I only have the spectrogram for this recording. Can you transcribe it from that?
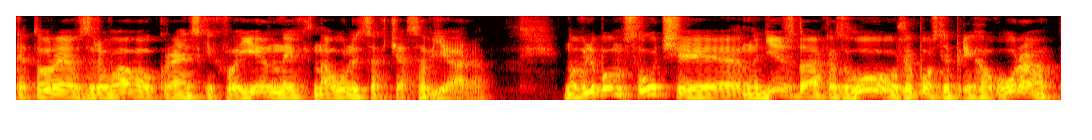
которая взрывала украинских военных на улицах Часов Яра. Но в любом случае Надежда Козлова уже после приговора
